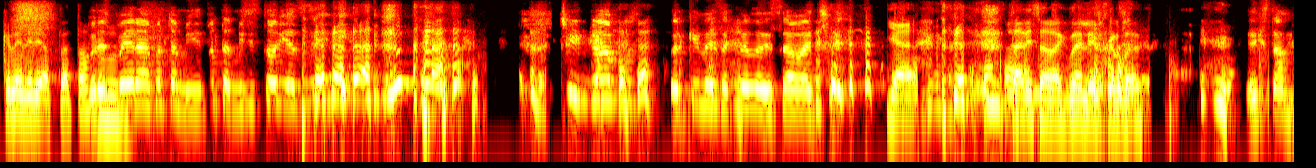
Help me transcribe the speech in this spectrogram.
¿Qué le dirías, Plato? Pero espera, faltan, mi- faltan mis historias, güey. Chingamos. ¿Por qué nadie se acuerda de Savage? Ya. Dale, Sabac, dale, perdón. Están,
